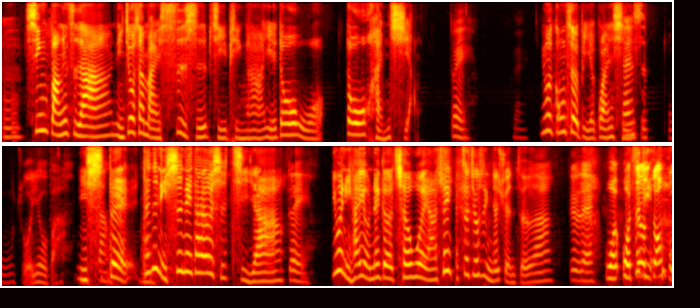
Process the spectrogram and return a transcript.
嗯，新房子啊，你就算买四十几平啊，也都我都很小，对对，因为公厕比的关系，三十五左右吧，你是对，但是你室内大概二十几呀，对，因为你还有那个车位啊，所以这就是你的选择啊，对不对？我我自己中古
